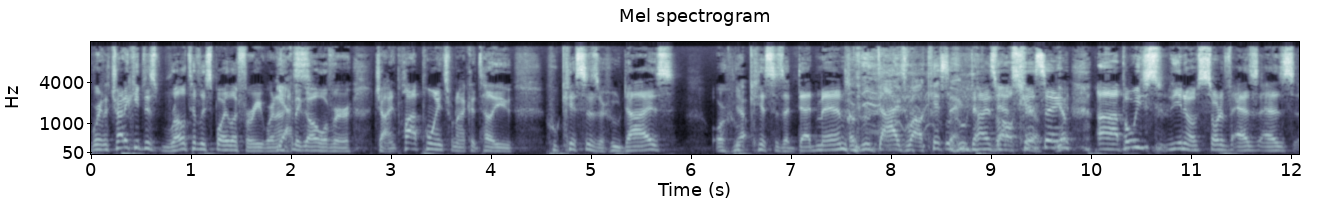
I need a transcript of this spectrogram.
We're gonna try to keep this relatively spoiler free. We're not Yes. gonna go over giant plot points. We're not gonna tell you who kisses or who dies. Or who Yep. kisses a dead man? Or who dies while kissing. who dies while That's kissing? Yep. Uh, but we just, you know, sort of as as uh,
